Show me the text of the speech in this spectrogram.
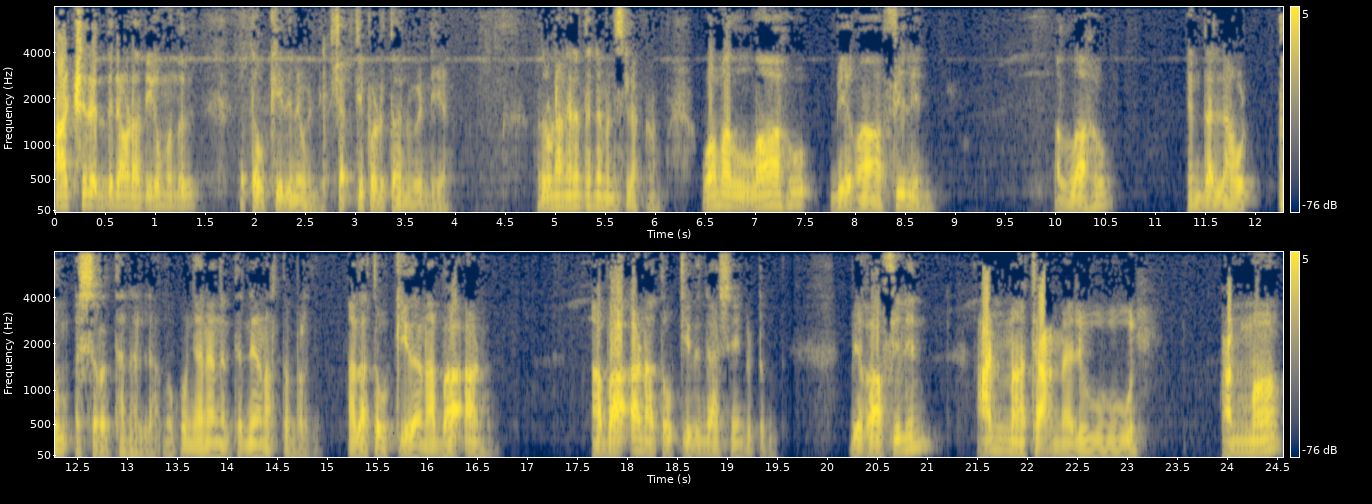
ആ അക്ഷരം എന്തിനാണ് അവിടെ അധികം വന്നത്? തൗക്കീദിന് വേണ്ടി ശക്തിപ്പെടുത്താൻ വേണ്ടിയാണ്. അതുകൊണ്ട് അങ്ങനെ തന്നെ മനസ്സിലാക്കണം. വമല്ലാഹു ബിഗാഫിലിൻ. അള്ളാഹു എന്തല്ല ഒട്ടും അശ്രദ്ധനല്ല. നോക്കൂ ഞാൻ അങ്ങനെ തന്നെയാണ് അർത്ഥം പറഞ്ഞത്. അത് ആ തൗക്കീദാണ് ആ ബാ ആണ്. ആ ബാ ആണ് ആ തൗക്കീദിന്റെ ആശയം കിട്ടുന്നത്. ബിഗാഫിലിൻ അമ്മ തഅമലൂൻ. അമ്മ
